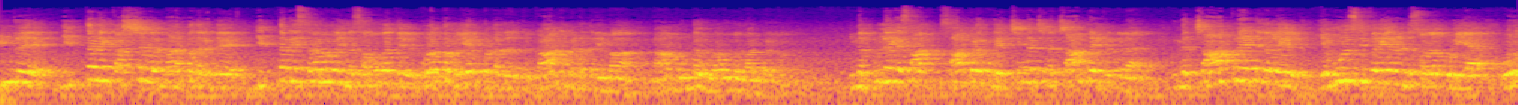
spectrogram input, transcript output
இன்று இத்தனை கஷ்டங்கள் நடப்பதற்கு இத்தனை சிரமங்கள் இந்த சமூகத்தில் குழப்பம் ஏற்பட்டதற்கு காரணம் என்ன தெரியுமா? நாம் உண்ட உணவுகள் தான் பெருமக்கள். இந்த பிள்ளைங்க சாப்- சாப்பிடக்கூடிய சின்ன சின்ன சாக்லேட் இருக்குல்ல இந்த சாக்லேட்டுகளில் எமுல்சிபரியர் என்று சொல்லக்கூடிய ஒரு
